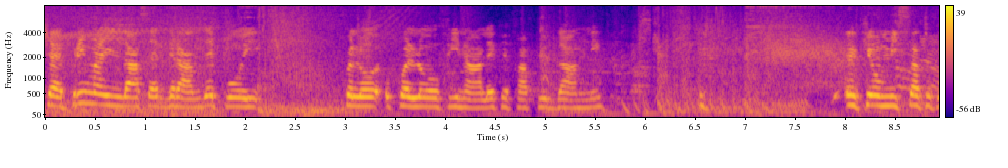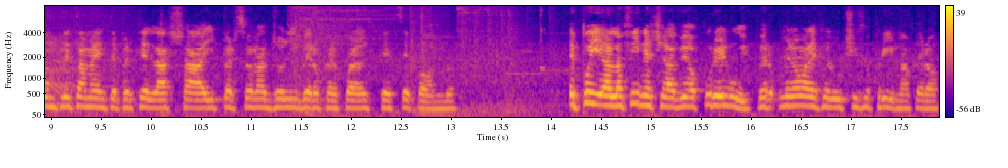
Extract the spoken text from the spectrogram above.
cioè, prima il laser grande poi quello, quello finale che fa più danni. e che ho missato completamente perché lascia il personaggio libero per qualche secondo. E poi alla fine ce l'aveva pure lui, per... meno male che l'ho ucciso prima però.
